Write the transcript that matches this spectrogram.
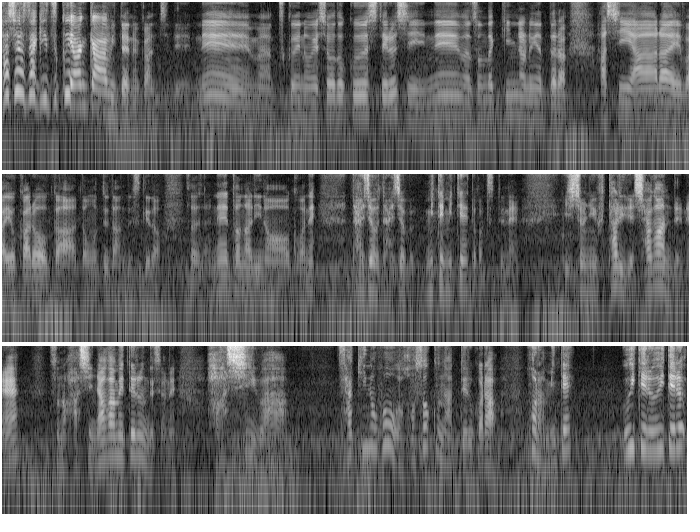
橋先つくやんかみたいな感じでね。まあ机の上消毒してるしね。まあそんだけ気になるんやったら端洗えばよかろうかと思ってたんですけど。そうしたらね隣の子がね大丈夫大丈夫見て見てとかつってね一緒に2人でしゃがんでねその橋眺めてるんですよね。橋は先の方が細くなってるからほら見て。浮いてる浮いてる。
